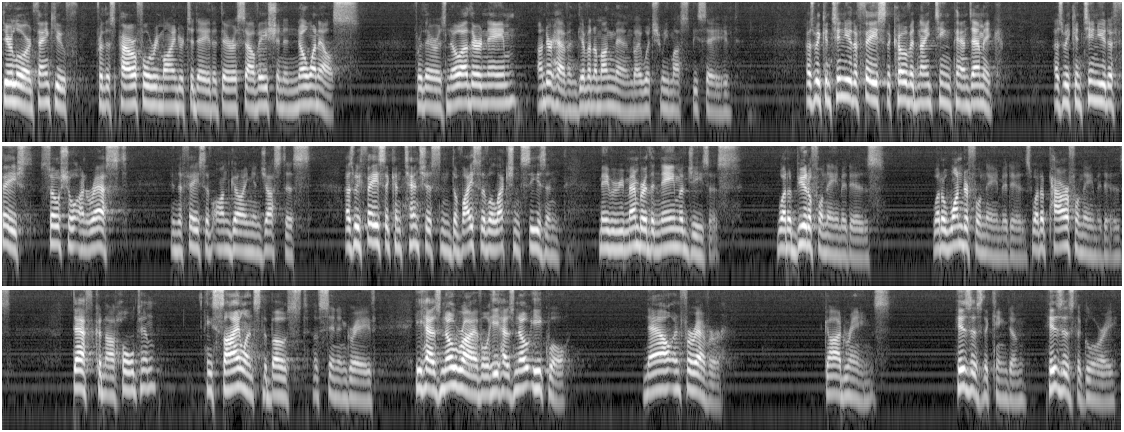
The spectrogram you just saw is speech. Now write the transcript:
Dear Lord, thank you for this powerful reminder today that there is salvation in no one else, for there is no other name under heaven given among men by which we must be saved. As we continue to face the COVID 19 pandemic, as we continue to face social unrest in the face of ongoing injustice, as we face a contentious and divisive election season, may we remember the name of Jesus. What a beautiful name it is. What a wonderful name it is. What a powerful name it is. Death could not hold him. He silenced the boast of sin and grave. He has no rival, he has no equal. Now and forever, God reigns. His is the kingdom, His is the glory.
